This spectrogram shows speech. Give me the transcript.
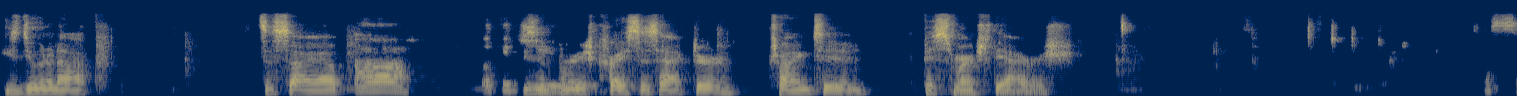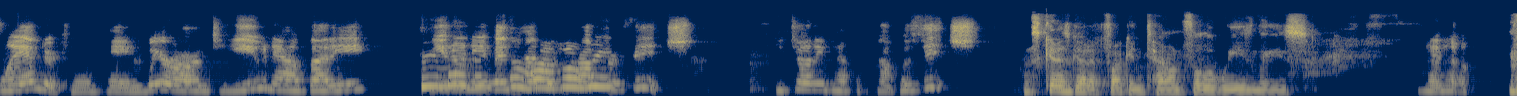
he's doing an op. It's a psyop. Ah, look at you. He's you. a British crisis actor trying to besmirch the Irish. a slander campaign. We're on to you now, buddy. You don't even have a proper bitch. You don't even have a proper bitch. This guy's got a fucking town full of Weasleys. I know.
